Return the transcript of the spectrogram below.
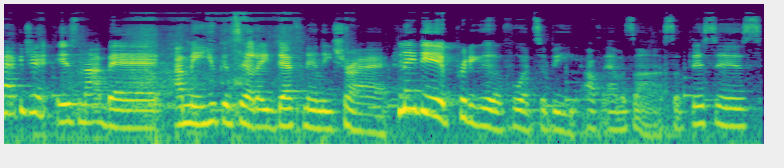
Packaging is not bad. I mean, you can tell they definitely tried. And they did pretty good for it to be off Amazon. So this is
